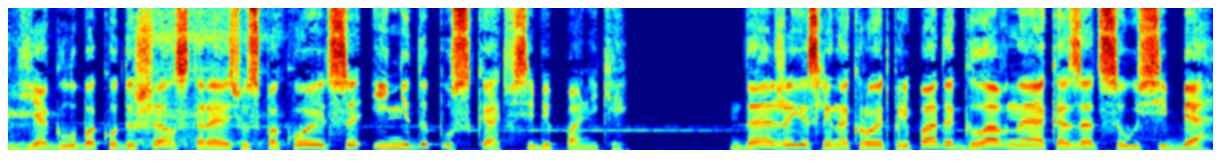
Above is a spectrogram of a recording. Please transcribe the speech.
Я глубоко дышал, стараясь успокоиться и не допускать в себе паники. Даже если накроет припадок, главное оказаться у себя,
